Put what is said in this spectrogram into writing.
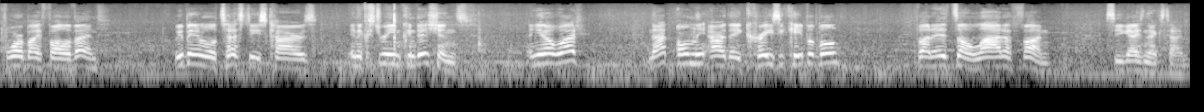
4x Fall event, we've been able to test these cars in extreme conditions. And you know what? Not only are they crazy capable, but it's a lot of fun. See you guys next time.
